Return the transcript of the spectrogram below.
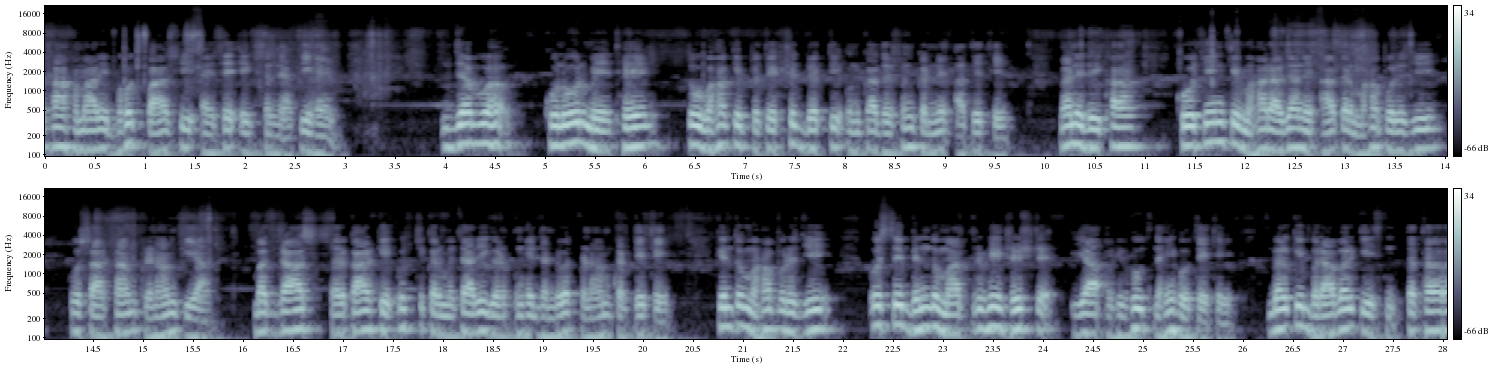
तथा हमारे बहुत पास ही ऐसे एक सन्यासी हैं। जब वह कुनूर में थे तो वहाँ के प्रतिष्ठित व्यक्ति उनका दर्शन करने आते थे। मैंने देखा, कोचीन के महाराजा ने आकर महापुरुष जी को साष्टांग प्रणाम किया। मद्रास सरकार के उच्च कर्मचारीगण उन्हें दंडवत प्रणाम करते थे। किंतु महापुरुष जी उससे बिंदु मात्र भी हृष्ट या अभिभूत नहीं होते थे, बल्कि बराबर की तथा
